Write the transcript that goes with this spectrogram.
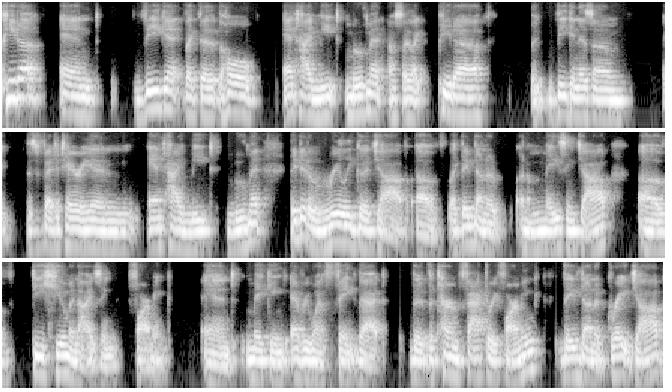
PETA and vegan, like the the whole anti-meat movement. I'll say like PETA, like veganism, like this vegetarian anti-meat movement they did a really good job of like they've done a, an amazing job of dehumanizing farming and making everyone think that the, the term factory farming, they've done a great job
